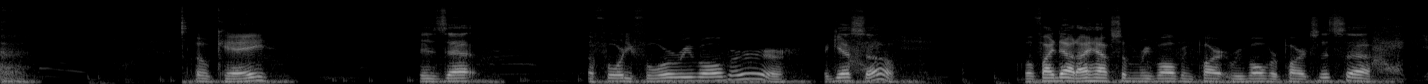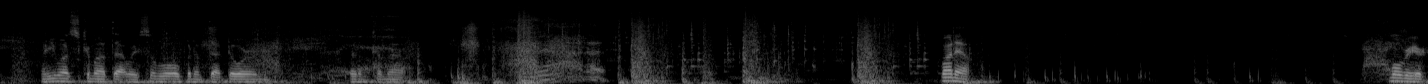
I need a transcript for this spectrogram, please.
okay. Is that a 44 revolver? I guess so. We'll find out. I have some revolving part revolver parts. Let's uh he wants to come out that way, so we'll open up that door and let him come out. Come on out. Come over here.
